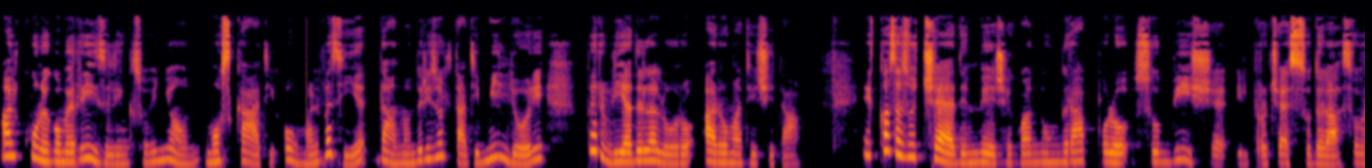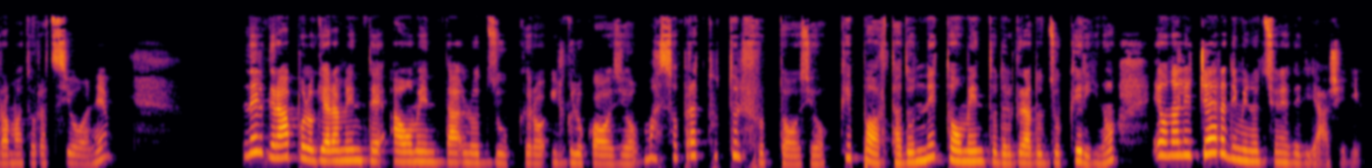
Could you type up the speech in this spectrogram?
alcune come Riesling, Sauvignon, Moscati o Malvasie danno dei risultati migliori per via della loro aromaticità. E cosa succede invece quando un grappolo subisce il processo della sovramaturazione? Nel grappolo chiaramente aumenta lo zucchero, il glucosio, ma soprattutto il fruttosio, che porta ad un netto aumento del grado zuccherino e una leggera diminuzione degli acidi.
